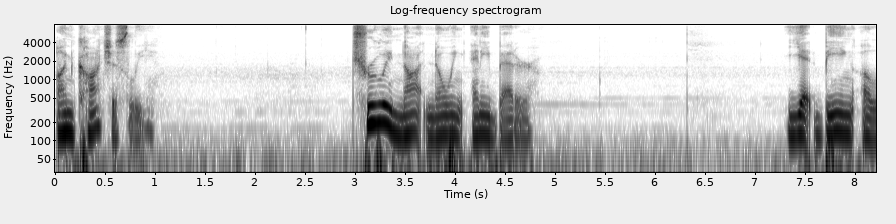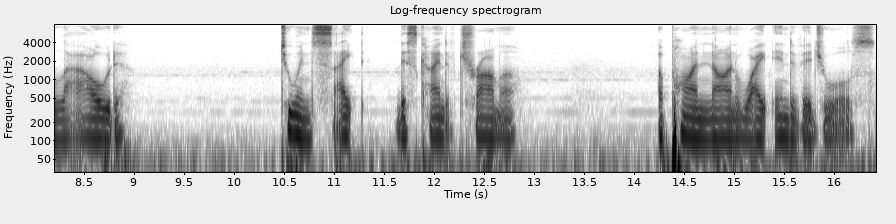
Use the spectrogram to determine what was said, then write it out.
unconsciously, truly not knowing any better, yet being allowed to incite this kind of trauma upon non white individuals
